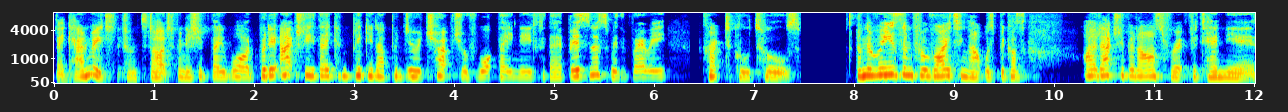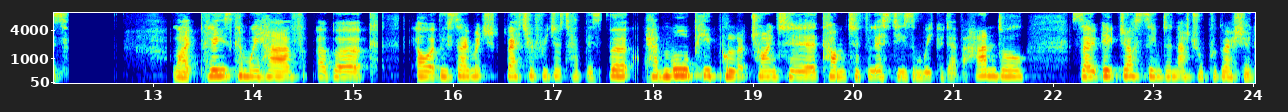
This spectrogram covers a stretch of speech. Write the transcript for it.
they can read it from start to finish if they want, but it actually they can pick it up and do a chapter of what they need for their business with very practical tools. And the reason for writing that was because I'd actually been asked for it for 10 years. Like, please, can we have a book? Oh, it'd be so much better if we just had this book. We had more people trying to come to Felicities than we could ever handle. So it just seemed a natural progression.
